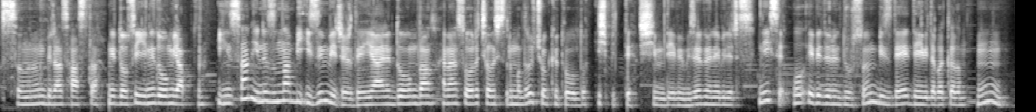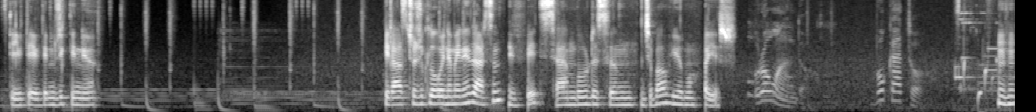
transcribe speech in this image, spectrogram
Sanırım biraz hasta. De olsa yeni doğum yaptı. İnsan en azından bir izin verirdi. Yani doğumdan hemen sonra çalıştırmaları çok kötü oldu. İş bitti. Şimdi evimize dönebiliriz. Neyse o eve dönü dursun. Biz de David'e bakalım. Hmm, David evde müzik dinliyor. Biraz çocukla oynamaya ne dersin? Evet sen buradasın. Acaba uyuyor mu? Hayır. Hı hı.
